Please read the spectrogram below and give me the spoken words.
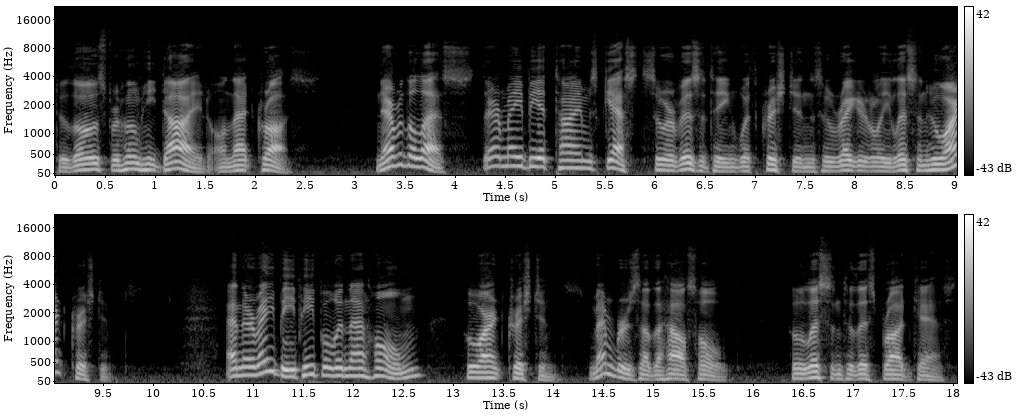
to those for whom He died on that cross, Nevertheless, there may be at times guests who are visiting with Christians who regularly listen who aren't Christians. And there may be people in that home who aren't Christians, members of the household, who listen to this broadcast.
